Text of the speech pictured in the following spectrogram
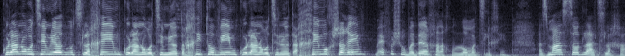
כולנו רוצים להיות מוצלחים, כולנו רוצים להיות הכי טובים, כולנו רוצים להיות הכי מוכשרים, ואיפשהו בדרך אנחנו לא מצליחים. אז מה הסוד להצלחה?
